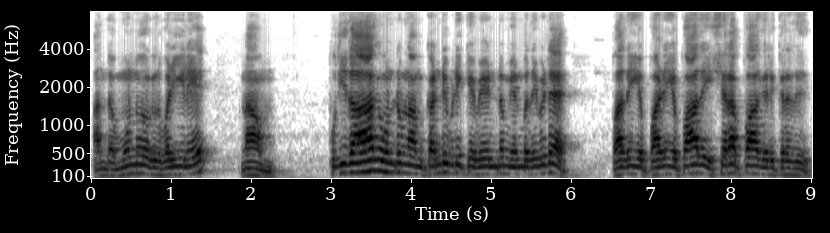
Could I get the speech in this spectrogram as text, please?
அந்த முன்னோர்கள் வழியிலே நாம் புதிதாக ஒன்றும் நாம் கண்டுபிடிக்க வேண்டும் என்பதை விட பழைய பழைய பாதை சிறப்பாக இருக்கிறது.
